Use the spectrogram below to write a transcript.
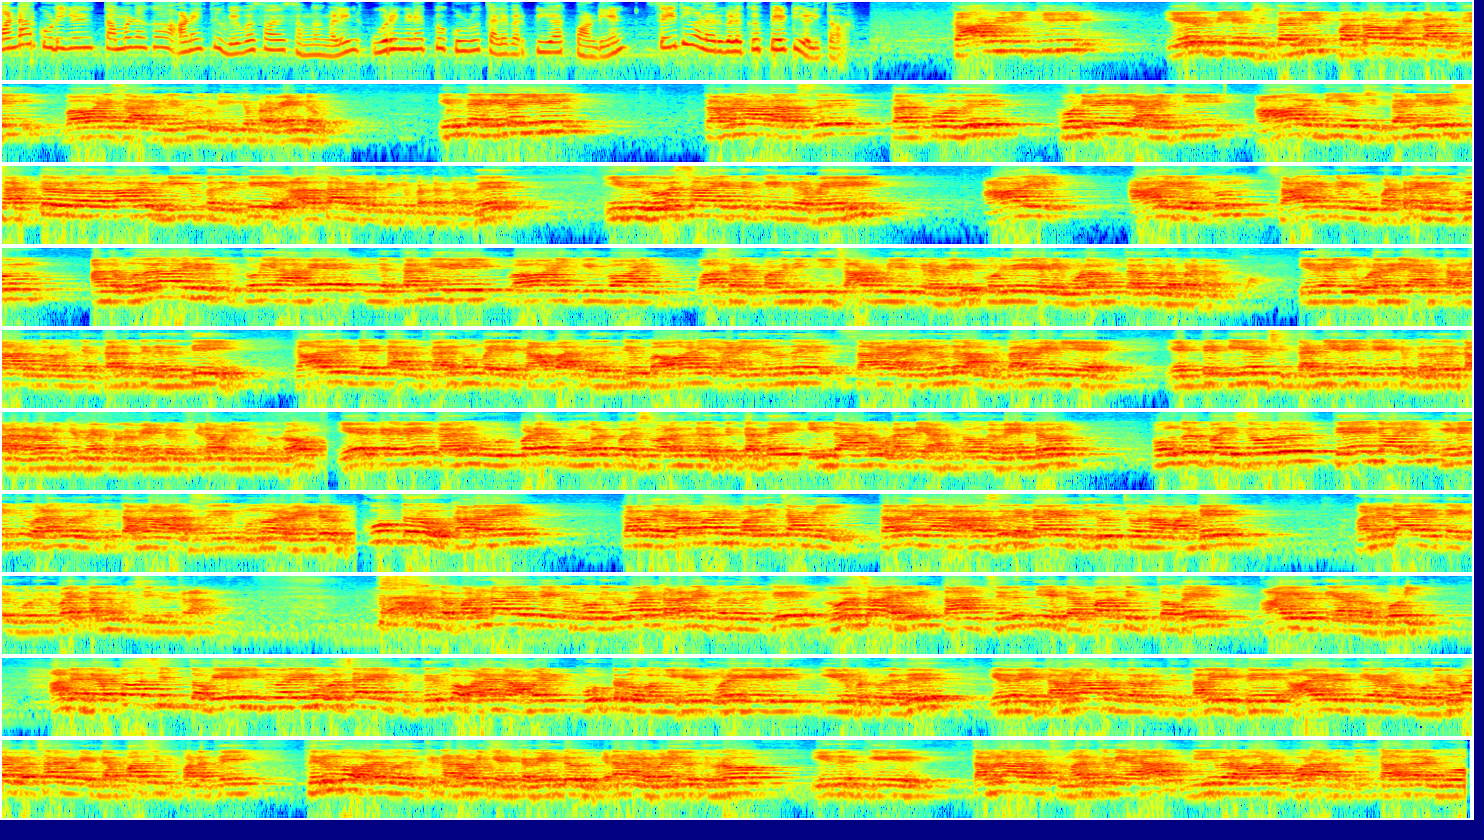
மன்னார்குடியில் தமிழக அனைத்து விவசாய சங்கங்களின் ஒருங்கிணைப்பு குழு தலைவர் பி ஆர் பாண்டியன் செய்தியாளர்களுக்கு பேட்டியளித்தார். காவிரிக்கு ஏழு டிஎம்சி தண்ணீர் பற்றாக்குறை காலத்தில் பவானி சாகரில் இருந்து விடுவிக்கப்பட வேண்டும். இந்த நிலையில் தமிழ்நாடு அரசு தற்போது கொடிவேரி அணைக்கு ஆறு டிஎம்சி தண்ணீரை சட்டவிரோதமாக விடுவிப்பதற்கு அரசாணை பிறப்பிக்கப்பட்டிருக்கிறது. இது விவசாயத்திற்கு என்கிற பெயரில் ஆலை ஆலைகளுக்கும் சாயக்கழிவு பட்டறைகளுக்கும் அந்த முதலாளிகளுக்கு துணையாக இந்த தண்ணீரை பவானி கீழ்வாடி வாசன பகுதிக்கு சாகுடி என்கிற வெறு கொடிவேரி அணை மூலம் திறந்து விடப்படுகிறது. இதனை உடனடியாக தமிழ்நாடு முதலமைச்சர் தடுத்து நிறுத்தி காவிரி டெல்டாவின் கருகும் பயிரை காப்பாற்றுவதற்கு பவானி அணையிலிருந்து சாகர் அணையிலிருந்து நமக்கு தர வேண்டிய எட்டு டிஎம்சி தண்ணீரை கேட்டு பெறுவதற்கான நடவடிக்கை மேற்கொள்ள வேண்டும் என வலியுறுத்துகிறோம். ஏற்கனவே கரும்பு உட்பட பொங்கல் பரிசு வழங்குகிற திட்டத்தை இந்த ஆண்டு உடனடியாக துவங்க வேண்டும். பொங்கல் பரிசோடு தேங்காயும் இணைத்து வழங்குவதற்கு தமிழ்நாடு அரசு முன்வர வேண்டும். கூட்டுறவு கடனை கடந்த எடப்பாடி பழனிசாமி தலைமையிலான அரசு இரண்டாயிரத்தி இருபத்தி ஒன்னாம் ஆண்டு பன்னெண்டாயிரத்தி ஐநூறு கோடி ரூபாய் தள்ளுபடி செய்திருக்கிறார். அந்த பன்னெண்டாயிரத்தி ஐநூறு கோடி ரூபாய் கடனை பெறுவதற்கு விவசாயிகள் தான் செலுத்திய டெபாசிட் தொகை ஆயிரத்தி இருநூறு கோடி. அந்த டெபாசிட் தொகையை இதுவரையிலும் விவசாயிகளுக்கு திரும்ப வழங்காமல் கூட்டுறவு வங்கிகள் முறைகேடு ஈடுபட்டுள்ளது. இதனை தமிழ்நாடு முதலமைச்சர் தலையிட்டு ஆயிரத்தி இருநூறு கோடி ரூபாய் விவசாயிகளுடைய டெபாசிட் பணத்தை திரும்ப வழங்குவதற்கு நடவடிக்கை எடுக்க வேண்டும் என நாங்கள் வலியுறுத்துகிறோம். இதற்கு தமிழ்நாடு அரசு மறுக்கவையானால் தீவிரமான போராட்டத்தில் களமிறங்குவோம்.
